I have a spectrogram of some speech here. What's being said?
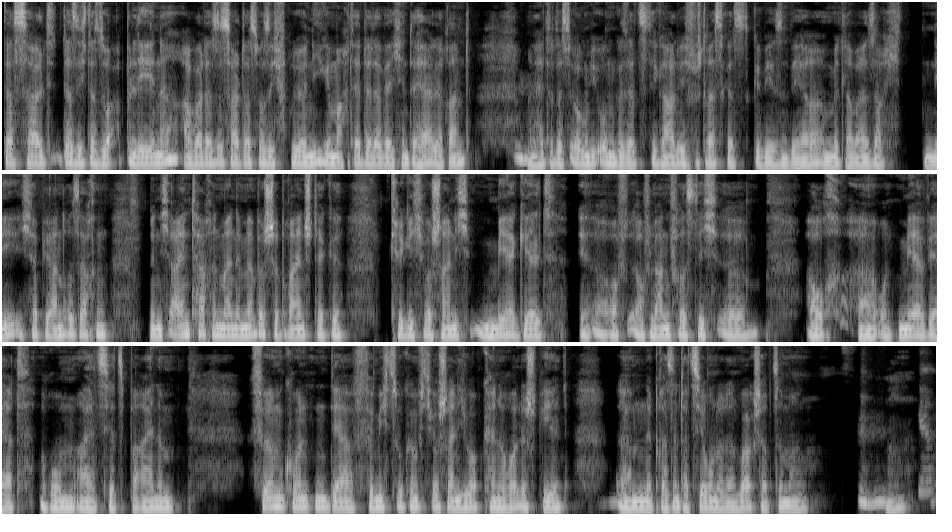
dass halt, dass ich das so ablehne, aber das ist halt das, was ich früher nie gemacht hätte, da wäre ich hinterhergerannt mhm. und hätte das irgendwie umgesetzt, egal wie viel Stress es gewesen wäre. Und mittlerweile sage ich, nee, ich habe hier andere Sachen. Wenn ich einen Tag in meine Membership reinstecke, kriege ich wahrscheinlich mehr Geld äh, auf, auf langfristig äh, auch äh, und mehr Wert rum als jetzt bei einem Firmenkunden, der für mich zukünftig wahrscheinlich überhaupt keine Rolle spielt, ähm, eine Präsentation oder einen Workshop zu machen. Mhm. Ja.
